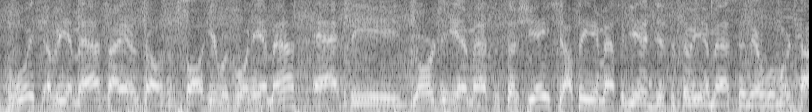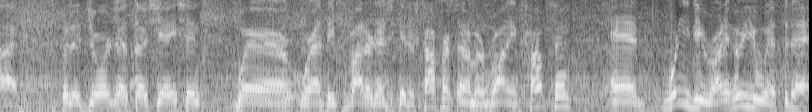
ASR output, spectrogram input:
to the Voice of EMS. I am Charles McFall here with One EMS at the Georgia EMS Association. I'll say EMS again just to throw EMS in there one more time. But the Georgia Association, where we're at the Provider and Educators Conference, and I'm in Ronnie Thompson. And what do you do, Ronnie? Who are you with today?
